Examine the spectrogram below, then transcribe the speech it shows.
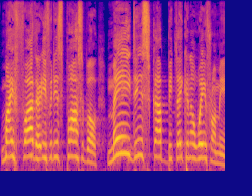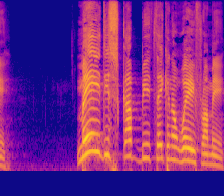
my Father, if it is possible, may this cup be taken away from me. May this cup be taken away from me,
